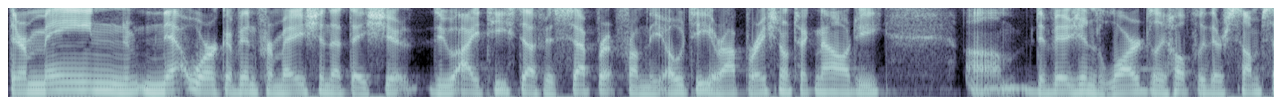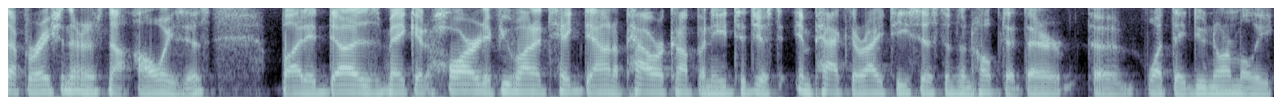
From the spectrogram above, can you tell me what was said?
their main network of information that they share, do IT stuff is separate from the OT or operational technology um, divisions. Largely, hopefully, there's some separation there. It's not always is, but it does make it hard if you want to take down a power company to just impact their IT systems and hope that their the what they do normally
